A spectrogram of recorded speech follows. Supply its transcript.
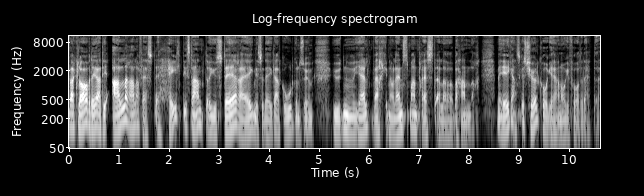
vær klar over det at de aller aller fleste er helt i stand til å justere egentlig sitt eget alkoholkonsum uten hjelp verken av lensmann, prest eller behandler. Vi er ganske sjølkorrigerende i forhold til dette.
